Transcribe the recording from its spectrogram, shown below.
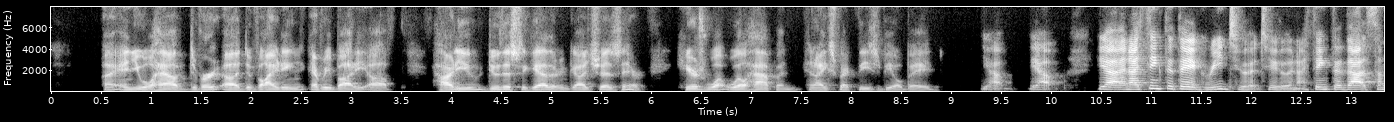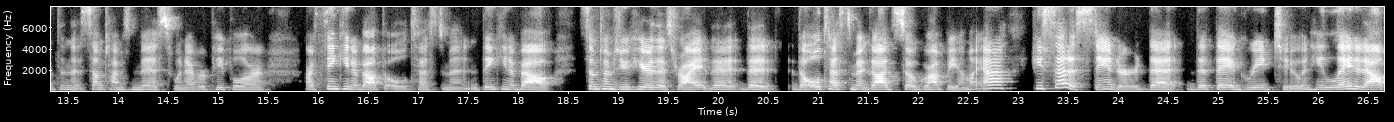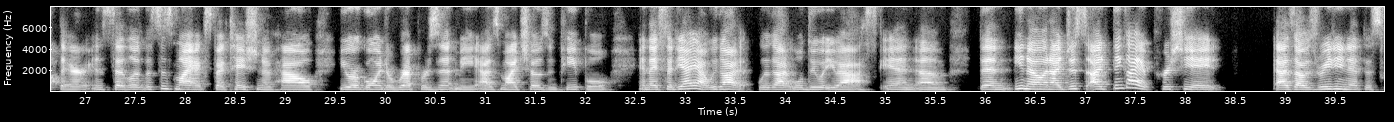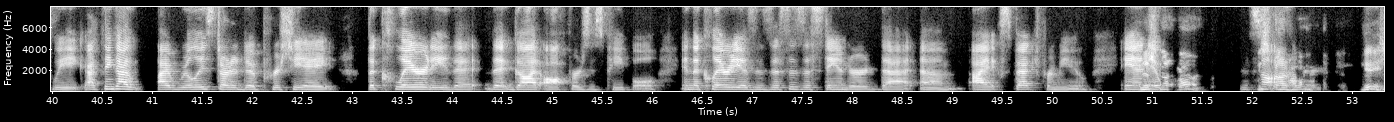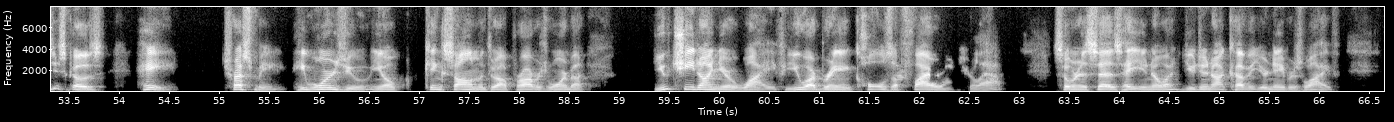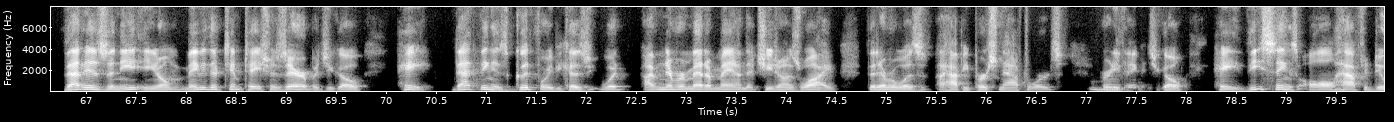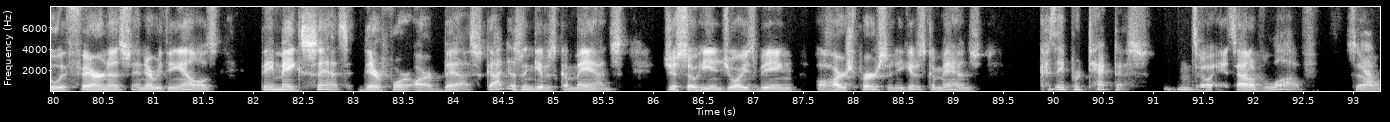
uh, and you will have divert, uh, dividing everybody up. How do you do this together? And god says here here's what will happen and i expect these to be obeyed. Yeah yeah yeah and i think that they agreed to it too and i think that that's something that's sometimes missed whenever people are are thinking about the old testament and thinking about sometimes you hear this right that that the old testament god's so grumpy. I'm like ah he set a standard that that they agreed to and he laid it out there and said look this is my expectation of how you are going to represent me as my chosen people. And they said yeah yeah we got it we got it we'll do what you ask. And um, then you know and i just i think i appreciate as i was reading it this week i think i i really started to appreciate the clarity that that god offers his people and the clarity is is this is a standard that um, i expect from you. And, and it's it, not hard. it's, it's not, not hard. hard he just goes, Hey, trust me. He warns you, you know, King Solomon throughout Proverbs warned about you cheat on your wife, you are bringing coals of fire on your lap. So when it says, Hey, you know what? You do not covet your neighbor's wife. That is an, you know, maybe the temptation is there, but you go, Hey, that thing is good for you because what I've never met a man that cheated on his wife that ever was a happy person afterwards mm-hmm. or anything. But you go, hey, these things all have to do with fairness and everything else they make sense, therefore are best. God doesn't give us commands just so he enjoys being a harsh person. He gives commands because they protect us. Mm-hmm. And so it's out of love. So yeah.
